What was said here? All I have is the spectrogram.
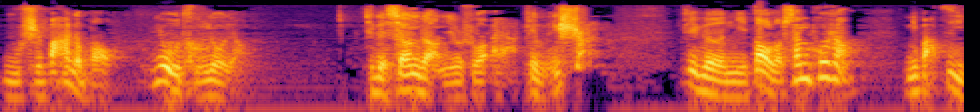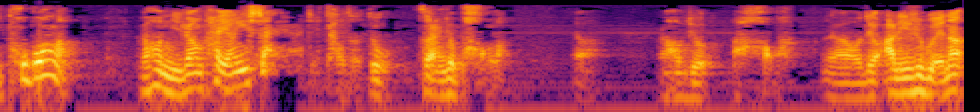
五十八个包，又疼又痒。这个乡长就说：“哎呀，这没事儿，这个你到了山坡上，你把自己脱光了，然后你让太阳一晒，这跳蚤就自然就跑了，啊。然后就啊，好吧，然后就阿里日鬼呢，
